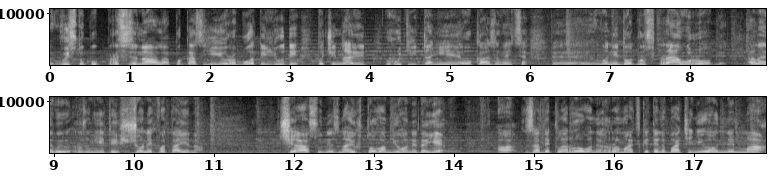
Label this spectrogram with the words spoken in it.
виступу професіонала, показу її роботи, люди починають гудіти. Да ні, оказується, е, вони добру справу роблять. Але ви розумієте, що не вистачає нам? Часу, не знаю, хто вам його не дає, а задеклароване громадське телебачення його нема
